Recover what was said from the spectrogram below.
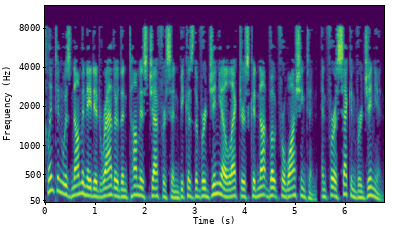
Clinton was nominated rather than Thomas Jefferson because the Virginia electors could not vote for Washington, and for a second Virginian.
